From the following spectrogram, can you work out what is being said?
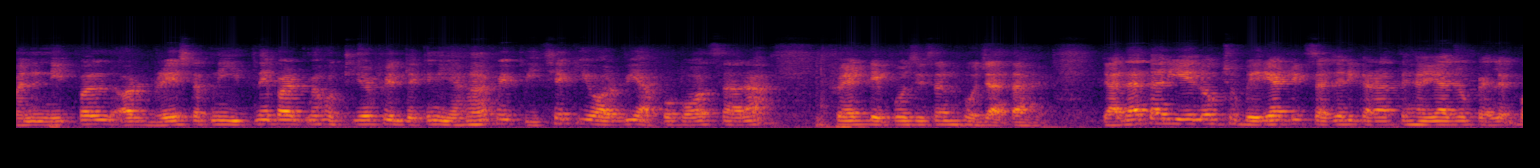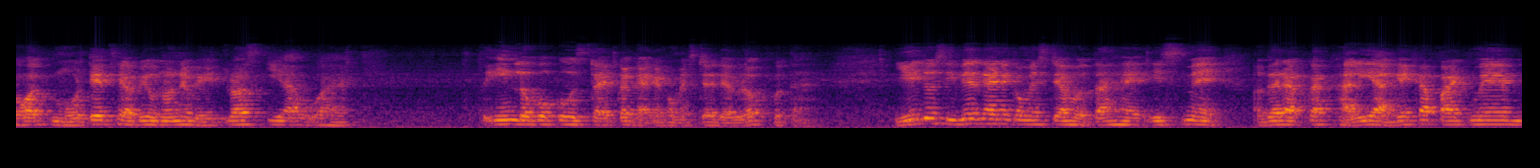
मैंने निपल और ब्रेस्ट अपनी इतने पार्ट में होती है फिर, लेकिन यहाँ पे पीछे की और भी आपको बहुत सारा फैट डिपोजिशन हो जाता है। ज़्यादातर ये लोग जो बेरियाट्रिक सर्जरी कराते हैं या जो पहले बहुत मोटे थे, अभी उन्होंने वेट लॉस किया हुआ है तो इन लोगों को उस टाइप का गायनेकोमेस्टिया डेवलप होता है। ये जो सीवियर गायनेकोमेस्टिया होता है, इसमें अगर आपका खाली आगे का पार्ट में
